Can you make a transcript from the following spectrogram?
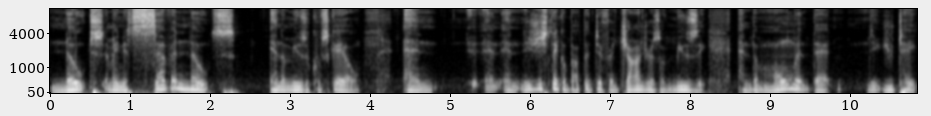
notes i mean it's seven notes in a musical scale and and and you just think about the different genres of music and the moment that you take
